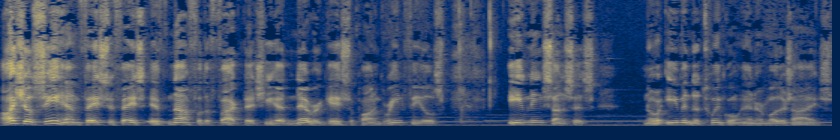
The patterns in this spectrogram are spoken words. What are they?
I shall see him face to face, if not for the fact that she had never gazed upon green fields, evening sunsets, nor even the twinkle in her mother's eyes.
